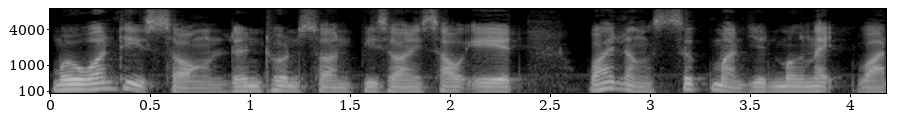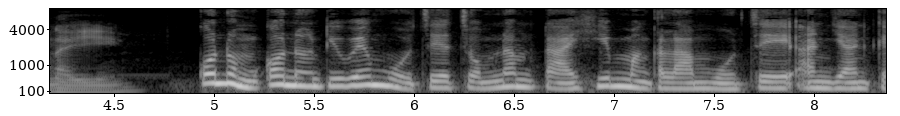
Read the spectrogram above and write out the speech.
เมื่อวันที่สองเดือนธันวาคมปีซอยเซาเอ็ดไว้หลังซึกมันยินเมืองในว่าไหนก้นหนุ่มก้อนหนึ่งที่เว้หมูเจจมน้ำตายหิมมังกลาหมูเจ อันยานไก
